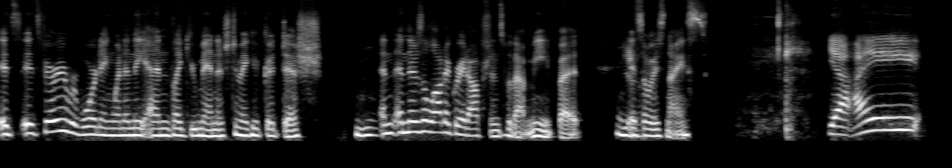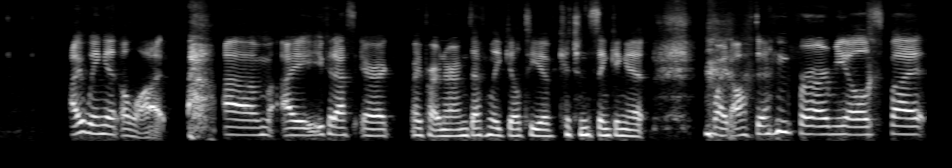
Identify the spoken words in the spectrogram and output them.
it's it's very rewarding when in the end like you manage to make a good dish Mhm. and and there's a lot of great options without meat but Yeah. it's always nice Yeah, I I wing it a lot. Um, I you could ask Eric, my partner. I'm definitely guilty of kitchen sinking it quite often for our meals, but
